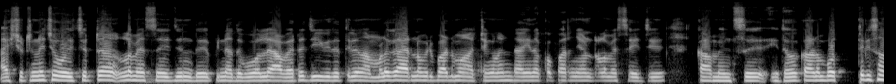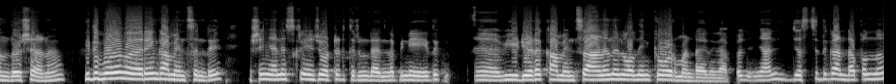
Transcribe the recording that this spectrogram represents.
ഐശ്വര്യനെ ചോദിച്ചിട്ടുള്ള മെസ്സേജ് ഉണ്ട്. പിന്നെ അതുപോലെ അവരുടെ ജീവിതത്തിൽ നമ്മൾ കാരണം ഒരുപാട് മാറ്റങ്ങൾ ഉണ്ടായി എന്നൊക്കെ പറഞ്ഞുകൊണ്ടുള്ള മെസ്സേജ് കമൻസ് ഇതൊക്കെ കാണുമ്പോൾ ഒത്തിരി സന്തോഷമാണ്. ഇതുപോലെ വേറെയും കമൻസ് ഉണ്ട്. പക്ഷെ ഞാൻ സ്ക്രീൻഷോട്ട് എടുത്തിട്ടുണ്ടായിരുന്നില്ല. പിന്നെ ഏത് വീഡിയോയുടെ കമൻസ് ആണ് എന്നുള്ളത് എനിക്ക് ഓർമ്മ ഉണ്ടായിരുന്നില്ല. അപ്പം ഞാൻ ജസ്റ്റ് ഇത് കണ്ടപ്പോൾ ഒന്ന്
